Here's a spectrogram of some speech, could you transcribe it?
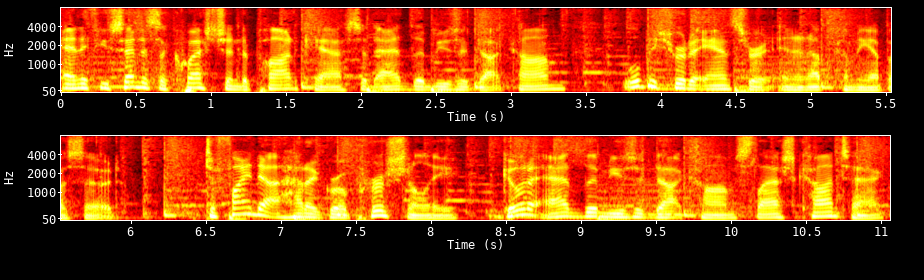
And if you send us a question to podcast at adlibmusic.com, we'll be sure to answer it in an upcoming episode. To find out how to grow personally, go to adlibmusic.com slash contact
